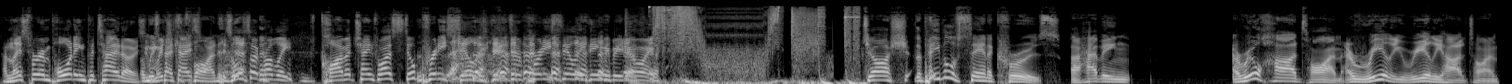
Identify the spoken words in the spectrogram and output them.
Unless we're importing potatoes, in, which which, case it's case fine. it's also probably climate change wise still pretty silly. it's a pretty silly thing to be doing. Josh, the people of Santa Cruz are having a real hard time, a really, really hard time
